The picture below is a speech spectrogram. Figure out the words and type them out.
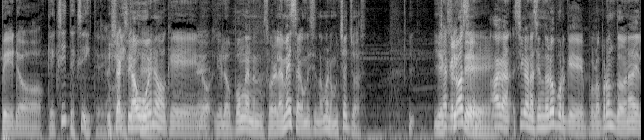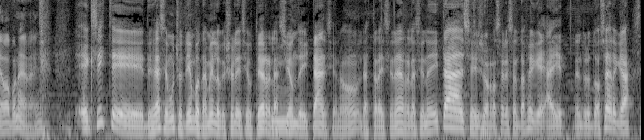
Pero que existe, existe. Y ya Y está bueno que, Sí. lo, que lo pongan sobre la mesa como diciendo, bueno, muchachos, Y ya que lo hacen, hagan, sigan haciéndolo porque por lo pronto nadie la va a poner. ¿eh? Existe desde hace mucho tiempo también lo que yo le decía a usted, Mm. relación de distancia, ¿no? Las tradicionales relaciones de distancia, y yo Rosario Santa Fe, que ahí es dentro de todo cerca. Sí.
